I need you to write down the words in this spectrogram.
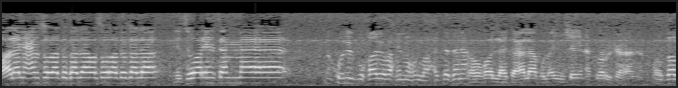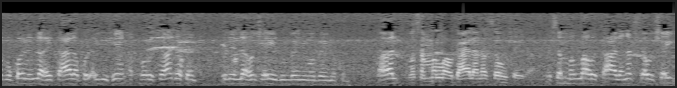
قال نعم سورة كذا وسورة كذا لسور سماها. يقول البخاري رحمه الله حدثنا وقول الله تعالى قل أي شيء أكبر شهادة. وباب قول الله تعالى قل أي شيء أكبر شهادة قل الله شهيد بيني وبينكم. قال وسمى الله تعالى نفسه شيئا. وسمى الله تعالى نفسه شيء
